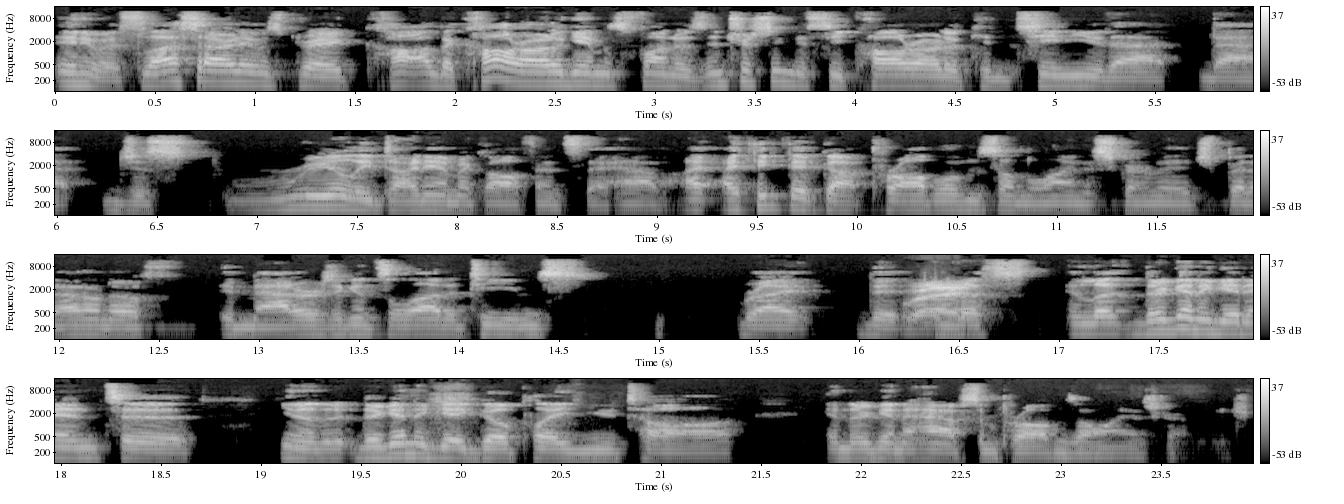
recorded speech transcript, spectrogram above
anyways, last Saturday was great. Co- the Colorado game was fun. It was interesting to see Colorado continue that that just really dynamic offense they have. I, I think they've got problems on the line of scrimmage, but I don't know if it matters against a lot of teams, right? That Right. unless unless they're going to get into, you know, they're, they're going to get go play Utah, and they're going to have some problems on line of scrimmage,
